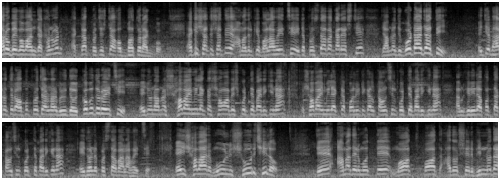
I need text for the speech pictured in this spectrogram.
আরও বেগবান দেখানোর একটা প্রচেষ্টা অব্যাহত রাখব। একই সাথে সাথে আমাদেরকে বলা হয়েছে, এটা প্রস্তাব আকারে আসছে যে আমরা যে গোটা জাতি, এই যে ভারতের অপপ্রচারণার বিরুদ্ধে ঐক্যবদ্ধ রয়েছি, এই জন্য আমরা সবাই মিলে একটা সমাবেশ করতে পারি কিনা, সবাই মিলে একটা পলিটিক্যাল কাউন্সিল করতে পারি কিনা, এমনকি নিরাপত্তা কাউন্সিল করতে পারি কিনা, এই ধরনের প্রস্তাব আনা হয়েছে। এই সবার মূল সুর ছিল যে আমাদের মধ্যে মত, পথ, আদর্শের ভিন্নতা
